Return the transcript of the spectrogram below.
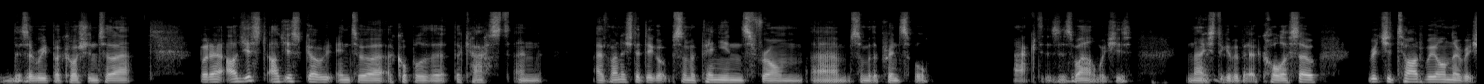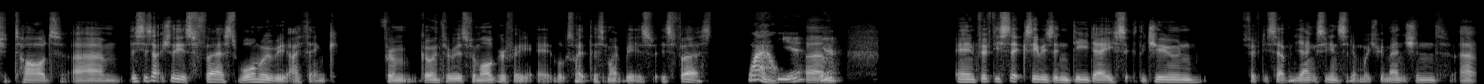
there's a repercussion to that. But uh, I'll just I'll just go into a, a couple of the the cast, and I've managed to dig up some opinions from um, some of the principal actors as well, which is nice to give a bit of colour. So Richard Todd, we all know Richard Todd. Um, this is actually his first war movie, I think. From going through his filmography, it looks like this might be his, his first. Wow. Yeah, Um, yeah. In 56, he was in D Day, 6th of June, 57, Yangtze incident, which we mentioned. Uh,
